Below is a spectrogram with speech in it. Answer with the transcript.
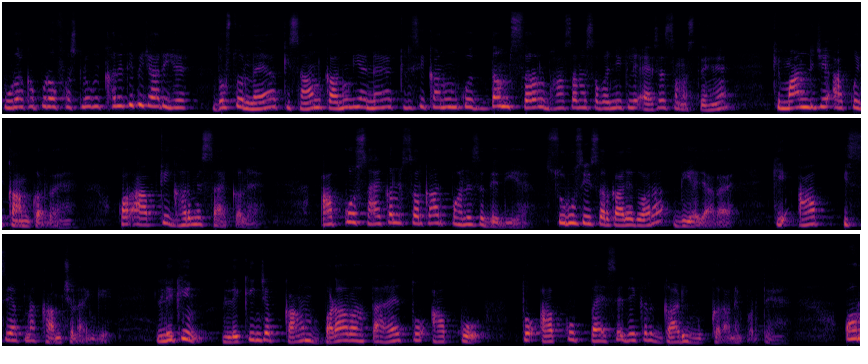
पूरा का पूरा फ़सलों की खरीदी भी जारी है। दोस्तों, नया किसान कानून या नया कृषि कानून को एकदम सरल भाषा में समझने के लिए ऐसे समझते हैं कि मान लीजिए आप कोई काम कर रहे हैं और आपके घर में साइकिल है आपको साइकिल सरकार पहले से दे दी है। शुरू से ही सरकारें द्वारा दिया जा रहा है कि आप इससे अपना काम चलाएँगे। लेकिन लेकिन जब काम बड़ा रहता है तो आपको तो आपको पैसे देकर गाड़ी बुक कराने पड़ते हैं। और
